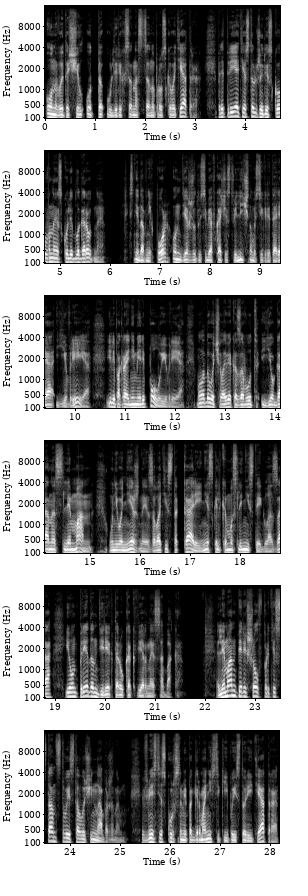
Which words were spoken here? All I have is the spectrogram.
Он вытащил Отто Ульрихса на сцену прусского театра, предприятие столь же рискованное, сколь и благородное. С недавних пор он держит у себя в качестве личного секретаря еврея, или, по крайней мере, полуеврея. Молодого человека зовут Йоганнес Леман. У него нежные, золотисто-карие, несколько маслянистые глаза, и он предан директору как верная собака. Леман перешел в протестанство и стал очень набожным. Вместе с курсами по германистике и по истории театра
